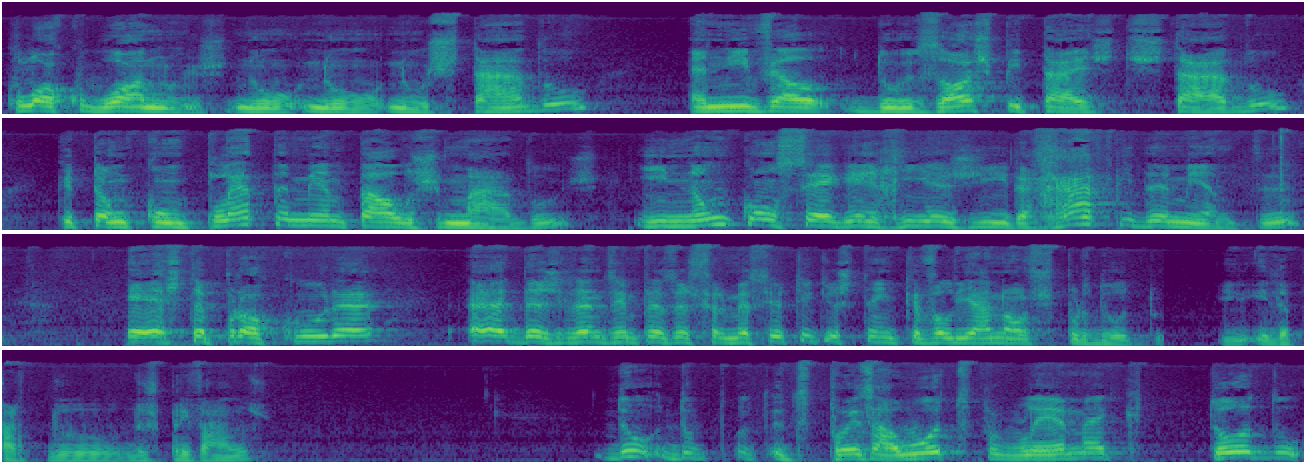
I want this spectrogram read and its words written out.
Coloco o ónus no, no, no Estado a nível dos hospitais de Estado que estão completamente algemados e não conseguem reagir rapidamente a esta procura das grandes empresas farmacêuticas que têm que avaliar novos produtos. E, e da parte do, dos privados? Do, do, depois há outro problema que todo,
